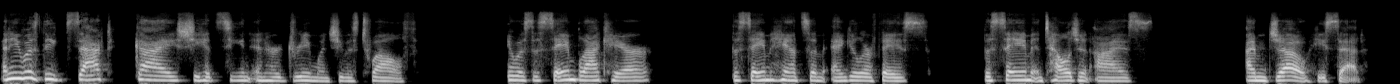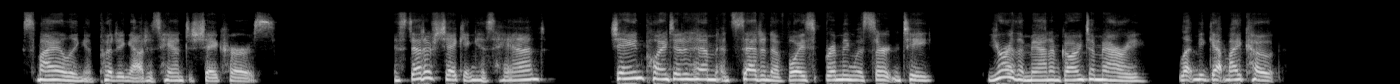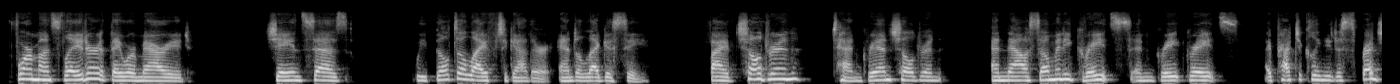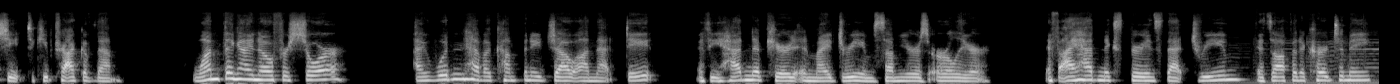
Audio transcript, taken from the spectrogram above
And he was the exact guy she had seen in her dream when she was 12. It was the same black hair, the same handsome, angular face, the same intelligent eyes. I'm Joe, he said, smiling and putting out his hand to shake hers. Instead of shaking his hand, Jane pointed at him and said in a voice brimming with certainty, You're the man I'm going to marry. Let me get my coat. Four months later, they were married. Jane says, We built a life together and a legacy. Five children, 10 grandchildren, and now so many greats and great greats. I practically need a spreadsheet to keep track of them. One thing I know for sure I wouldn't have accompanied Joe on that date if he hadn't appeared in my dream some years earlier. If I hadn't experienced that dream, it's often occurred to me,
